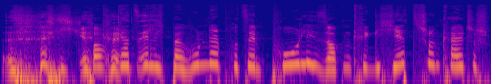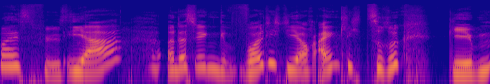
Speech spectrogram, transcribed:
ich, Doch, ganz ehrlich, bei 100% Polysocken kriege ich jetzt schon kalte Schweißfüße. ja, und deswegen wollte ich die auch eigentlich zurückgeben,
